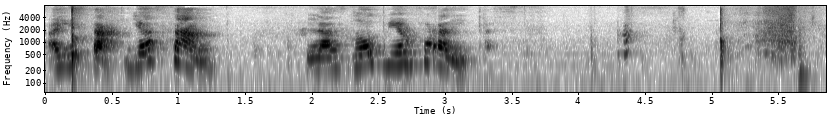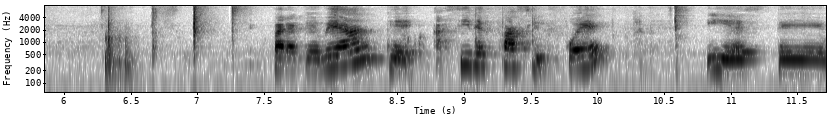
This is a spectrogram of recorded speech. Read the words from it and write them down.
Ahí está, ya están las dos bien forraditas. Para que vean que así de fácil fue. Y este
